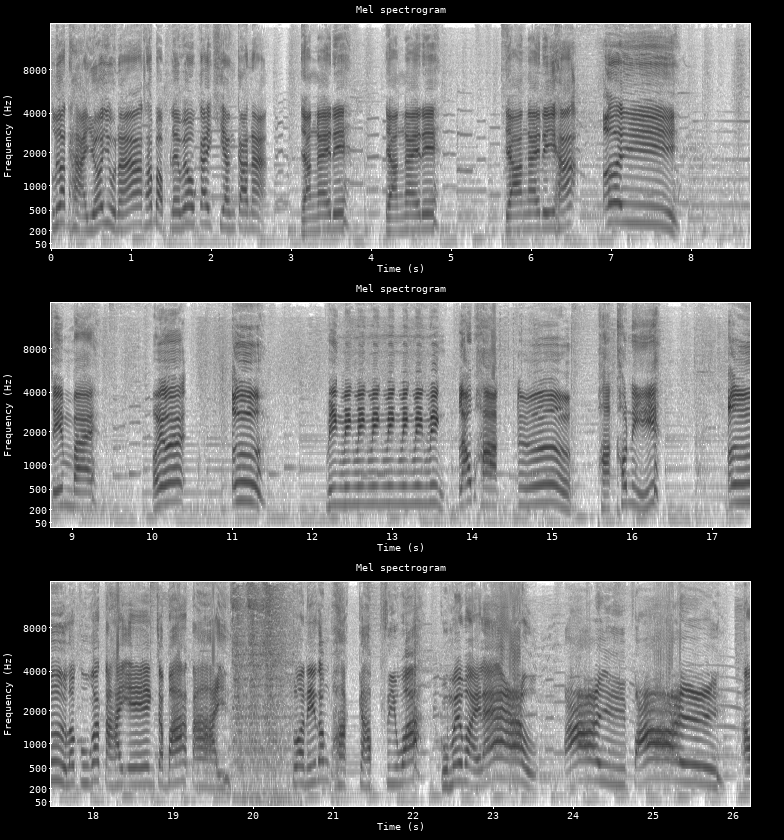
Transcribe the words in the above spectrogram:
เลือดหายเยอะอยู่นะ ถ้าแบบเลเวลใกล้เคียงกันอะยังไงดียังไงดียังไงดีฮะ เอ้ย จิ้มไปเอ้ยเอ้ยเออวิ่งวิ่งวิ่งวิ่งวิ่งวิ่งวิ่งวิ่งแล้วผลัก เออผลักเขาหนี เออ แล้วกูก็ตายเองจะบ้าตาย ตัวนี้ต้องผลักกลับสิวะ กูไม่ไหวแล้ว ไปไป เอา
